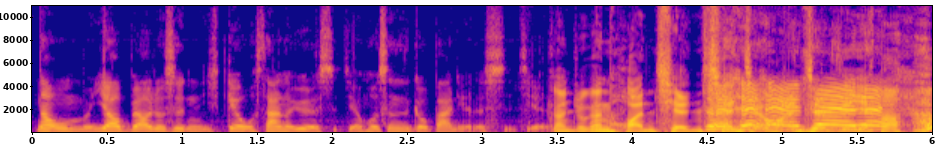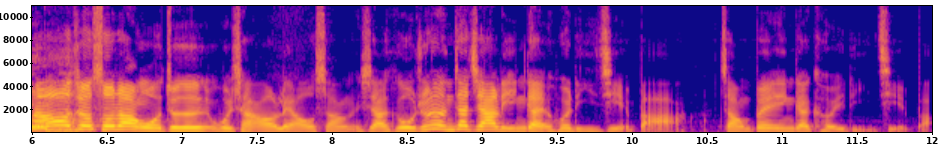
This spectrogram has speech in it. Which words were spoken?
那我们要不要就是你给我三个月的时间，或甚至给我半年的时间？感觉跟还钱、欠钱还钱是一样。然后就说让我觉得我想要疗伤一下，可我觉得人家家里应该也会理解吧，长辈应该可以理解吧。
